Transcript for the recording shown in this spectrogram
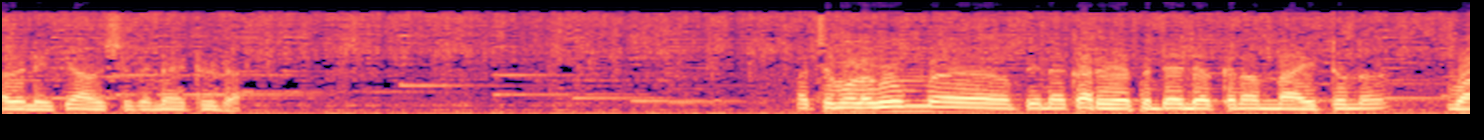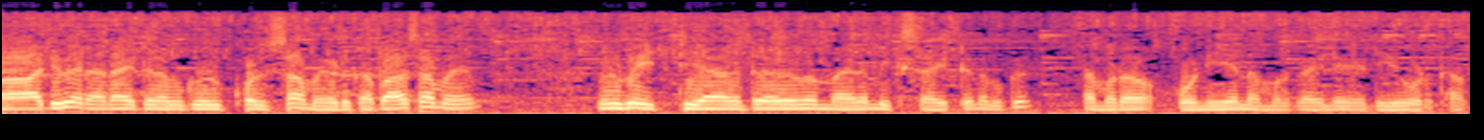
അതിലേക്ക് ആവശ്യത്തിനായിട്ട് ഇടുക പച്ചമുളകും പിന്നെ കറിവേപ്പിന്റെ ഇലയൊക്കെ നന്നായിട്ടൊന്ന് വാടി വരാനായിട്ട് നമുക്ക് കുറച്ച് സമയം എടുക്കാം. അപ്പൊ ആ സമയം നമുക്ക് വെയിറ്റ് ചെയ്യാനായിട്ട് നന്നായി മിക്സ് ആയിട്ട് നമുക്ക് നമ്മുടെ ഒണിയൻ നമുക്ക് അതിൽ ചെയ്ത് കൊടുക്കാം.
